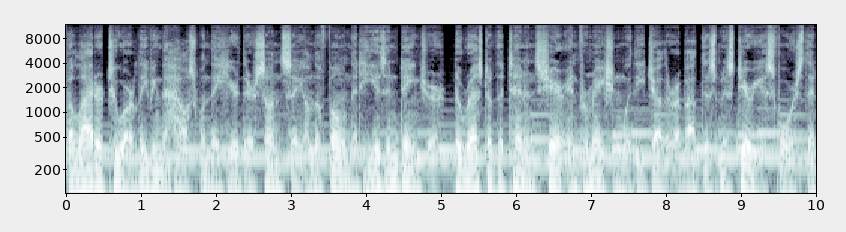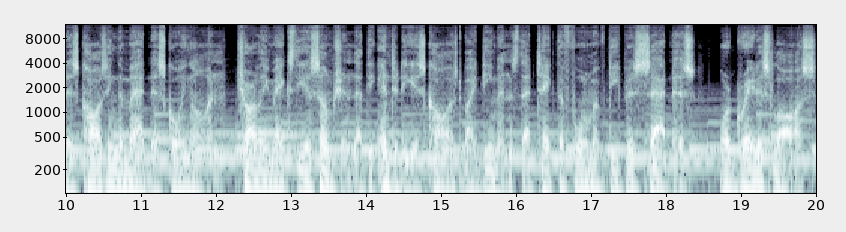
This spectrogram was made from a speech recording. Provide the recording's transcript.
The latter two are leaving the house when they hear their son say on the phone that he is in danger. The rest of the tenants share information with each other about this mysterious force that is causing the madness going on. Charlie makes the assumption that the entity is caused by demons that take the form of deepest sadness or greatest loss,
